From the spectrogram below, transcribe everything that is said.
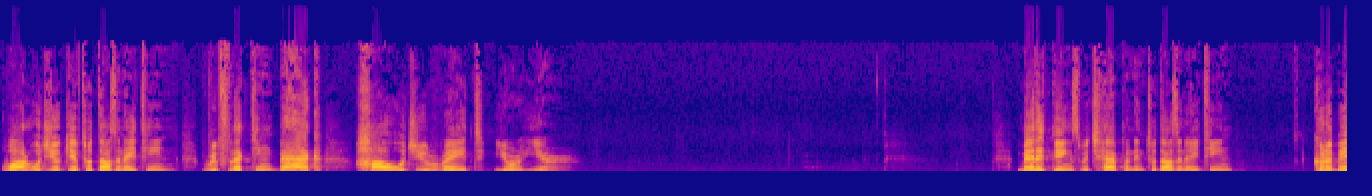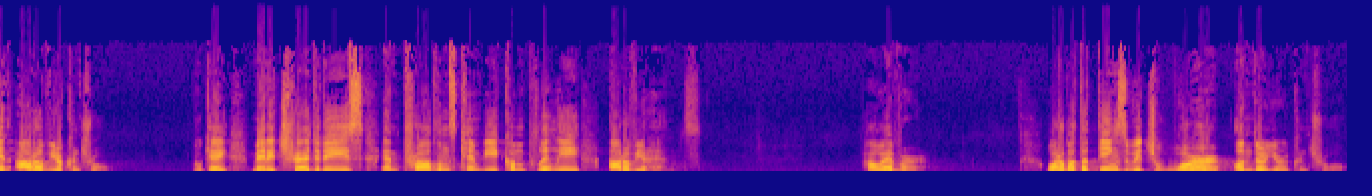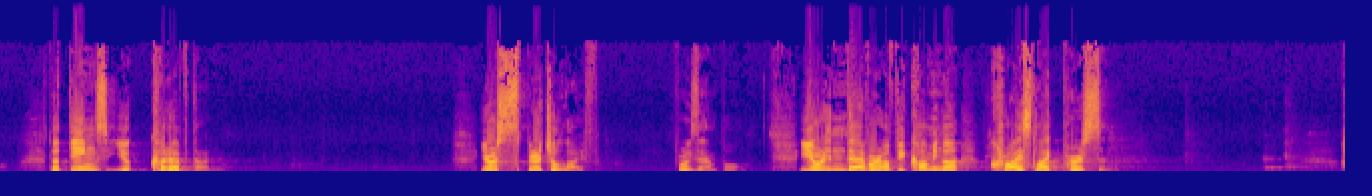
What would you give 2018? Reflecting back, how would you rate your year? Many things which happened in 2018 could have been out of your control. Okay? Many tragedies and problems can be completely out of your hands. However, what about the things which were under your control? The things you could have done? Your spiritual life, for example. Your endeavor of becoming a Christ like person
